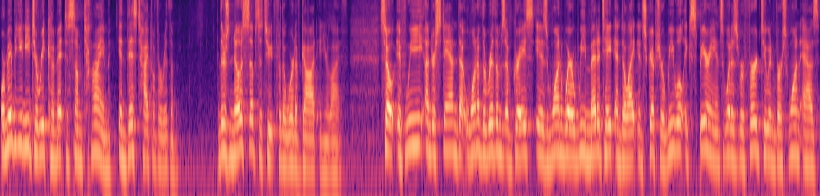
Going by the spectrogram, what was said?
or maybe you need to recommit to some time in this type of a rhythm. There's no substitute for the Word of God in your life. So, if we understand that one of the rhythms of grace is one where we meditate and delight in Scripture, we will experience what is referred to in verse 1 as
